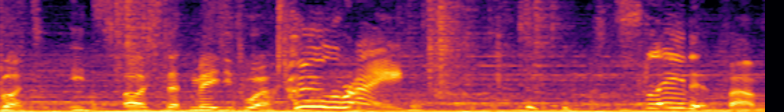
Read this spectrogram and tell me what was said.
but it's us that made it work. Hooray! Slayed it, fam.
